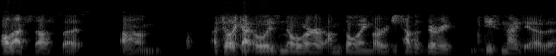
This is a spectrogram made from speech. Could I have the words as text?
all that stuff. But um, I feel like I always know where I'm going or just have a very decent idea of it.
